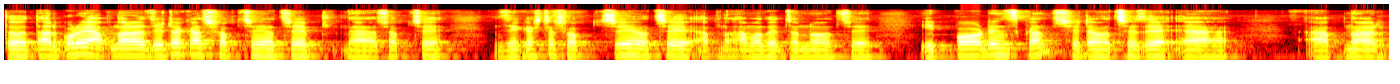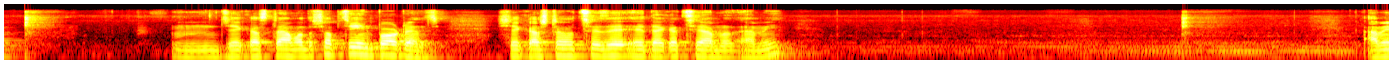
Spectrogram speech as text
তো তারপরে আপনারা যেটা কাজ সবচেয়ে হচ্ছে সবচেয়ে যে কাজটা সবচেয়ে হচ্ছে আপনা, আমাদের জন্য হচ্ছে ইম্পর্টেন্স কাজ, সেটা হচ্ছে যে আপনার যে কাজটা আমাদের সবচেয়ে ইম্পর্টেন্স সে কাজটা হচ্ছে যে, এ দেখাচ্ছি আমি আমি।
